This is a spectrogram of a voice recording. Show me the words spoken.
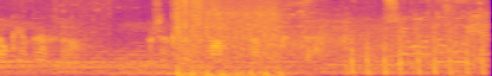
całkiem pewna, że ktoś ma mnie na myśli. Przeładowuję.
